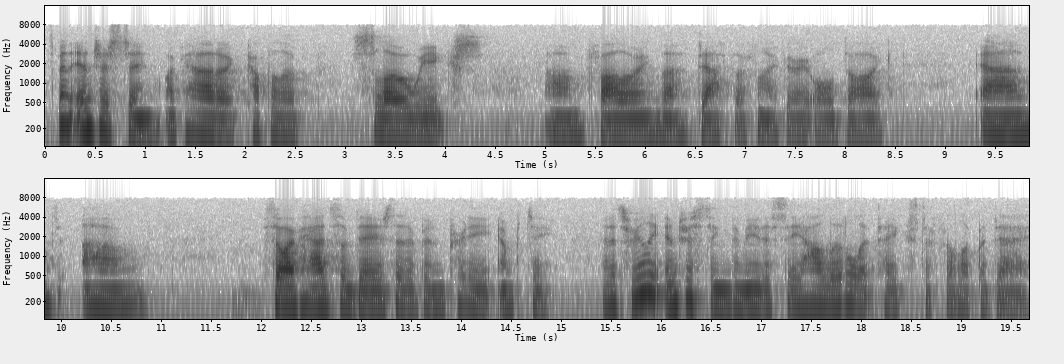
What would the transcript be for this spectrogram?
It's been interesting. I've had a couple of slow weeks um, following the death of my very old dog. And um, so I've had some days that have been pretty empty. And it's really interesting to me to see how little it takes to fill up a day,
